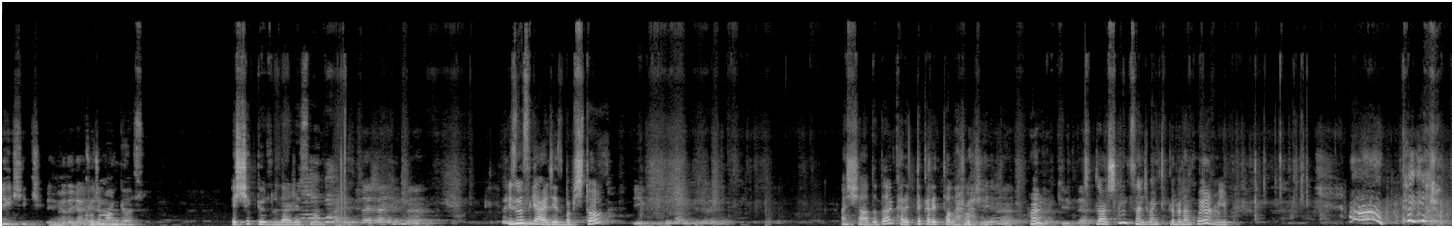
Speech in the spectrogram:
değişik. Kocaman göz. Eşek gözlüler resmen. Biz nasıl geleceğiz babişto? Aşağıda da karette karettalar var. Şey değil mi? Ha? Kitle aşkım sence ben kitlemeden koyar mıyım? Aa, kayıyorum.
